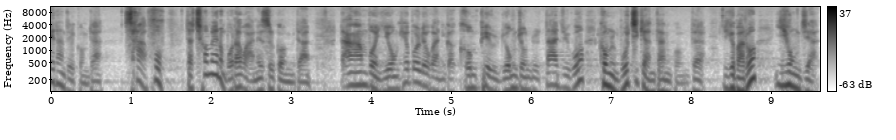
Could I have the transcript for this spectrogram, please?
해당될 겁니다. 사후. 자, 처음에는 뭐라고 안 했을 겁니다. 땅 한번 이용해 보려고 하니까 건폐율, 용적률 따지고 건물 못 짓게 한다는 겁니다. 이게 바로 이용 제한.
